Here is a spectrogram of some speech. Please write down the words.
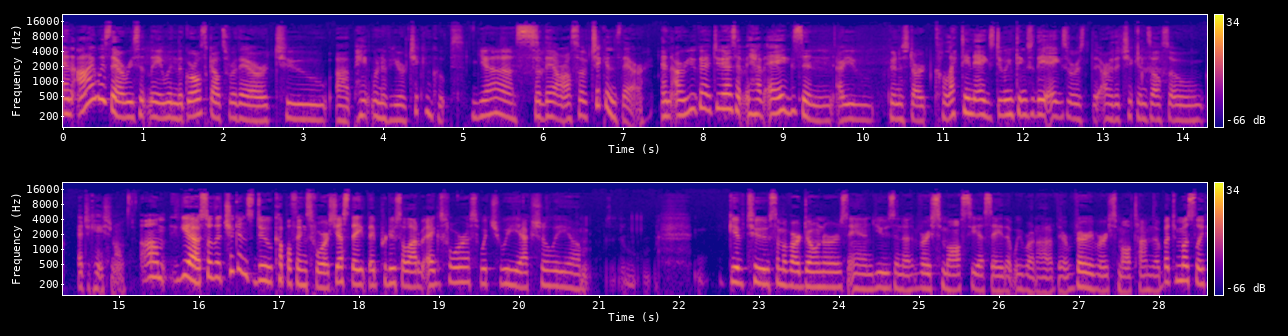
And I was there recently when the Girl Scouts were there to uh, paint one of your chicken coops. Yes. So there are also chickens there. And are you guys? Do you guys have, have eggs? And are you going to start collecting eggs, doing things with the eggs, or is the, are the chickens also educational? Um, yeah, so the chickens do a couple things for us. Yes, they, they produce a lot of eggs for us, which we actually um, give to some of our donors and use in a very small CSA that we run out of there. Very, very small time, though. But to mostly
